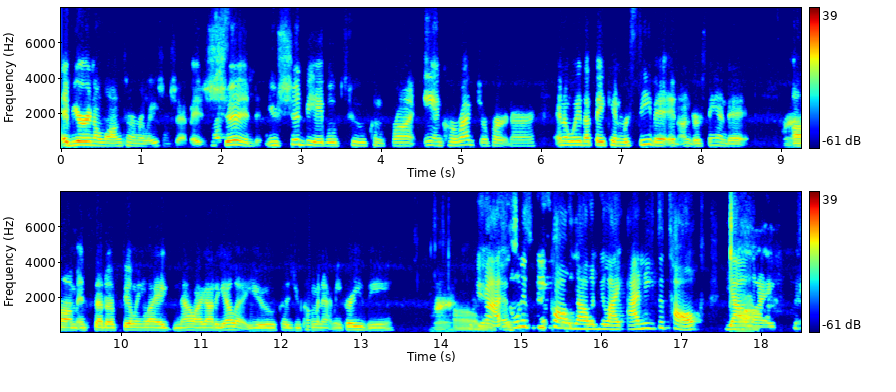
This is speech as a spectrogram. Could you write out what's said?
if you're in a long-term relationship it should you should be able to confront and correct your partner in a way that they can receive it and understand it Right. um instead of feeling like now i gotta yell at you because you're coming at me crazy right. um Yeah. As soon as we call y'all and be like, I need to talk, y'all Wow. like,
